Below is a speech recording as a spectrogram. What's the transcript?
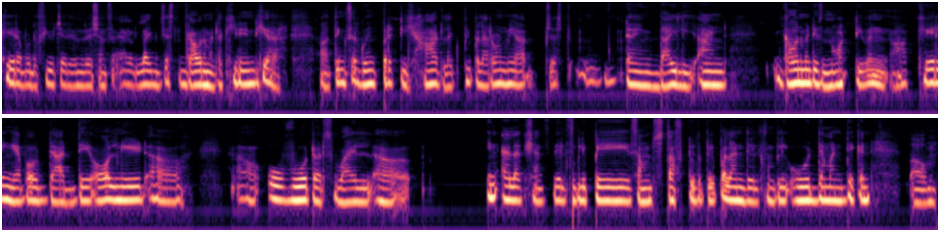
care about the future generations. Uh, like just government like in india uh, things are going pretty hard. Like people around me are just dying daily. And government is not even uh, caring about that. They all need uh, uh, voters while in elections they'll simply pay some stuff to the people and they'll simply vote them and they can um,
